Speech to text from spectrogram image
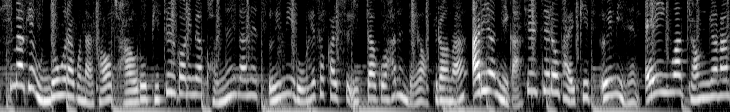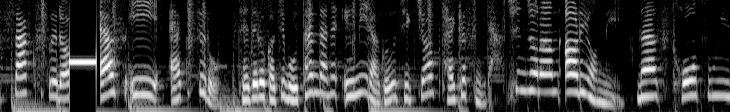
심하게 운동을 하고 나서 좌우로 비틀거리며 걷는다는 의미로 해석할 수 있다고 하는데요. 그러나 아리 언니가 실제로 밝힌 의미는 애인과 격렬한 싹스러 SEX로 제대로 걷지 못한다는 의미라고 직접 밝혔습니다. 친절한 아리 언니, 나 소중히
